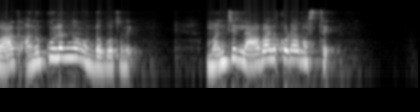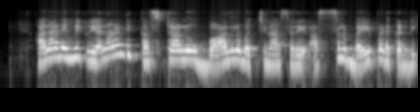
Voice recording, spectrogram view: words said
బాగా అనుకూలంగా ఉండబోతుంది. మంచి లాభాలు కూడా వస్తాయి. అలానే మీకు ఎలాంటి కష్టాలు బాధలు వచ్చినా సరే అస్సలు భయపడకండి.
